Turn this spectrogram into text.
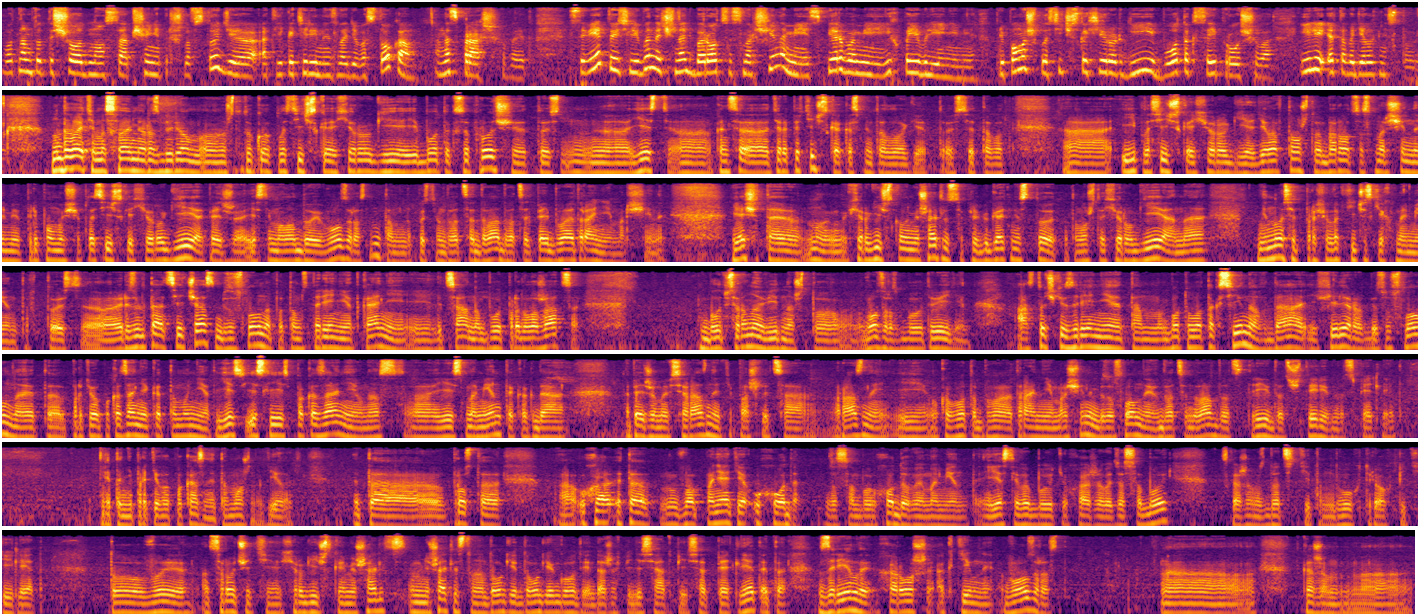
Вот нам тут еще одно сообщение пришло в студию от Екатерины из Владивостока. Она спрашивает, советуете ли вы начинать бороться с морщинами с первыми их появлениями при помощи пластической хирургии, ботокса и прочего? Или этого делать не стоит? Ну давайте мы с вами разберем, э, что такое пластическая хирургия и ботокс и прочее. То есть э, есть э, терапевтическая косметология, то есть это вот и пластическая хирургия. Дело в том, что бороться с морщинами при помощи пластической хирургии опять же, если молодой возраст, ну там, допустим, 22-25, бывают ранние морщины. Я считаю, ну, к хирургическому вмешательству прибегать не стоит, потому что хирургия, она не носит профилактических моментов. То есть э, результат сейчас, безусловно, потом старение тканей и лица, оно будет продолжаться будет все равно видно, что возраст будет виден. А с точки зрения там, ботулотоксинов да, и филлеров, безусловно, это противопоказаний к этому нет. Есть, если есть показания, у нас э, есть моменты, когда, опять же, мы все разные, типаж лица разный, и у кого-то бывают ранние морщины, безусловно, и в 22, в 23, в 24, в 25 лет. Это не противопоказано, это можно делать. Это просто а, это ну, понятие ухода за собой, уходовые моменты. Если вы будете ухаживать за собой, скажем, с 20, там, 2, 3, 5 лет, то вы отсрочите хирургическое вмешательство на долгие-долгие годы, и даже в 50-55 лет это зрелый, хороший, активный возраст, а, скажем, а,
